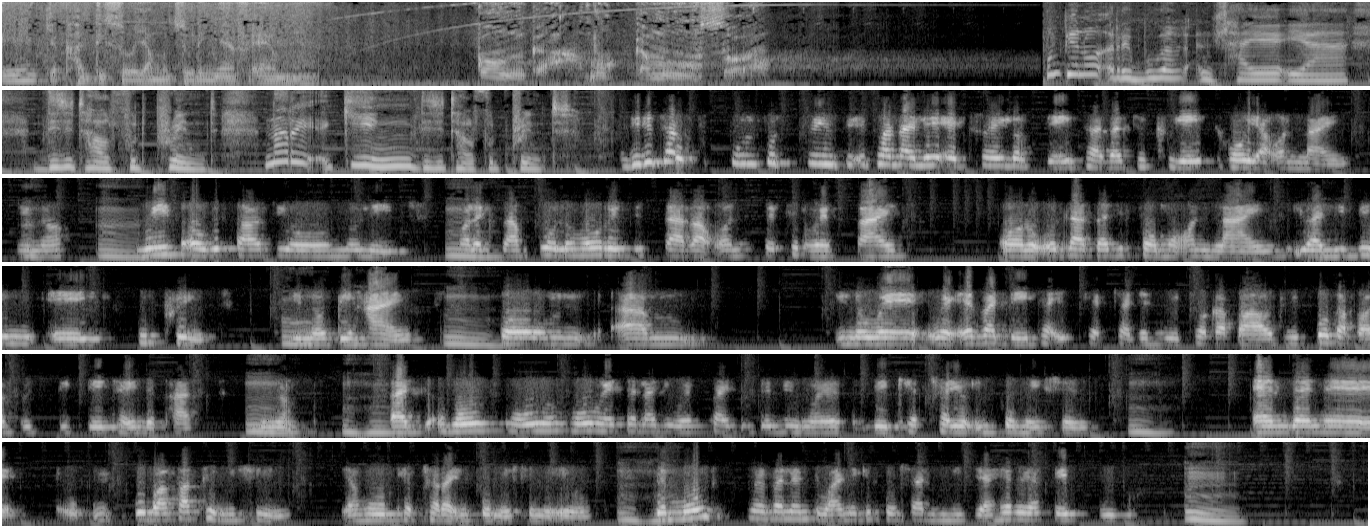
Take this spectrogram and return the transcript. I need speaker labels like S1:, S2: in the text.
S1: e ke kgatiso ya motsweding fm konka bokamoso.
S2: Gompieno re bua ntlhae ya digital footprint. Nna re ke eng digital footprint?
S3: Digital full footprint e tshwana le a trail of data that you create ho ya online you know
S2: mm.
S3: with or without your knowledge. For example ho register on certain website or o tlatsa di-form online you are leaving a footprint you know behind
S2: Mm.
S3: so um you know where wherever data is captured and we talk about we spoke about with big data in the past you know
S2: Mhm.
S3: but whole whole whole etela di website tse dingwe they capture your information
S2: Mm.
S3: and then uh, o ba fa permission ya ho capture information eo
S2: Mhm.
S3: the most prevalent one ke social media here ya facebook
S2: Mm.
